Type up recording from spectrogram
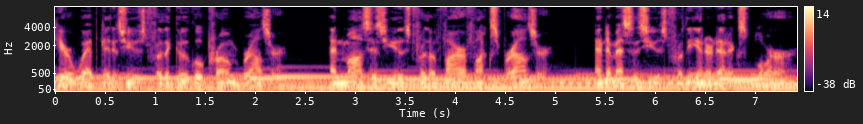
Here WebKit is used for the Google Chrome browser. And Moz is used for the Firefox browser. And MS is used for the Internet Explorer.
